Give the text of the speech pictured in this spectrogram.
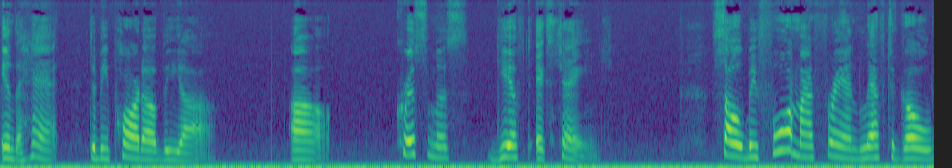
in the hat to be part of the uh, uh, Christmas gift exchange. So before my friend left to go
